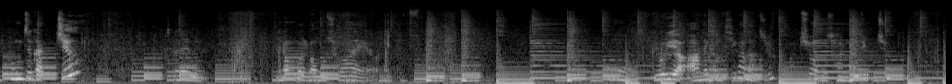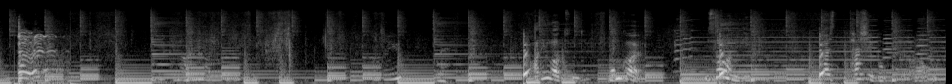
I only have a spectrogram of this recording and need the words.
공주 같죠? 저는 이런 걸 너무 좋아해요. 어머, 요리 안 해본 티가 나죠? 앞치마도 잘 못 입죠? 맞아요? 네. 아닌 것 같은데? 뭔가 이상한데? 다시, 다시 입어볼게요.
